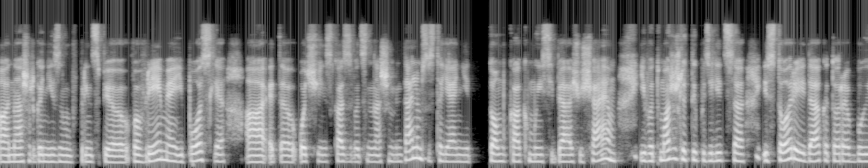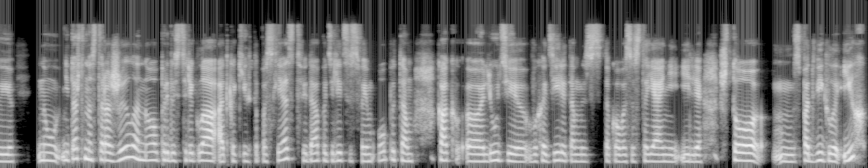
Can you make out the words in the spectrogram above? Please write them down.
а, наш организм, в принципе, во время и после. А, это очень сказывается на нашем ментальном состоянии, том, как мы себя ощущаем. И вот можешь ли ты поделиться историей, да, которая бы ну, не то что насторожила, но предостерегла от каких-то последствий, да, поделиться своим опытом, как э, люди выходили там из такого состояния или что м, сподвигло их,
